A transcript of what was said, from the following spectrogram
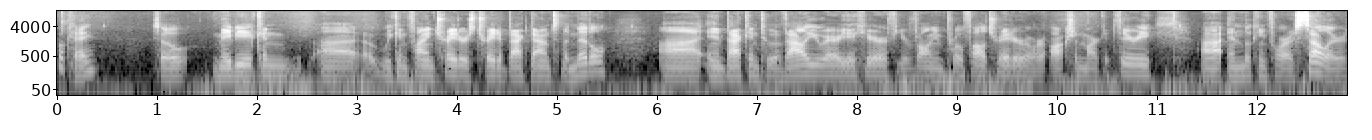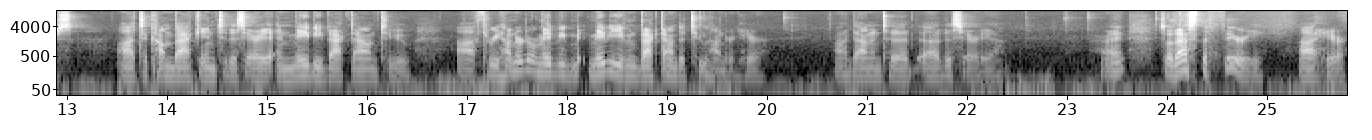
Okay so maybe it can uh, we can find traders trade it back down to the middle uh, and back into a value area here if you're volume profile trader or auction market theory uh, and looking for our sellers uh, to come back into this area and maybe back down to uh, 300 or maybe maybe even back down to 200 here uh, down into uh, this area. All right so that's the theory uh, here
